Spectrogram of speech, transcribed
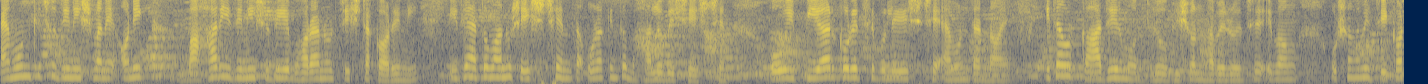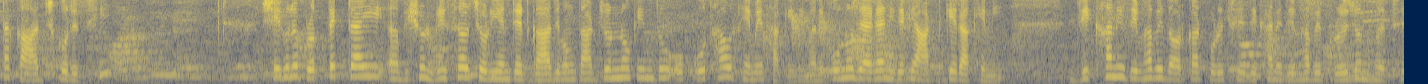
এমন কিছু জিনিস মানে অনেক বাহারি জিনিস দিয়ে ভরানোর চেষ্টা করেনি। এই যে এত মানুষ এসছেন, তা ওরা কিন্তু ভালোবেসে এসছেন। ওই পিয়ার করেছে বলে এসছে, এমনটা নয়। এটা ওর কাজের মধ্যেও ভীষণভাবে রয়েছে এবং ওর সঙ্গে আমি যে কটা কাজ করেছি, সেগুলো প্রত্যেকটাই ভীষণ রিসার্চ ওরিয়েন্টেড কাজ এবং তার জন্য কিন্তু ও কোথাও থেমে থাকেনি। মানে কোনো জায়গায় নিজেকে আটকে রাখেনি। যেখানে যেভাবে দরকার পড়েছে, যেখানে যেভাবে প্রয়োজন হয়েছে,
